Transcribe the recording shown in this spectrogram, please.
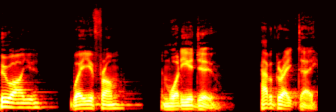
Who are you? Where are you from? And what do you do? Have a great day.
